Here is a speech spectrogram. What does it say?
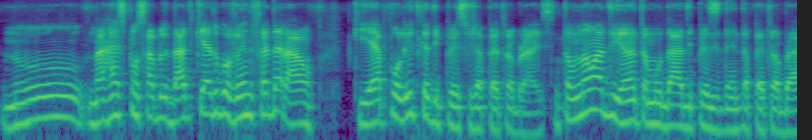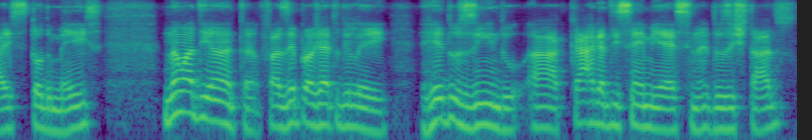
no, na responsabilidade que é do governo federal, que é a política de preços da Petrobras. Então não adianta mudar de presidente da Petrobras todo mês, não adianta fazer projeto de lei reduzindo a carga de ICMS né, dos estados,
